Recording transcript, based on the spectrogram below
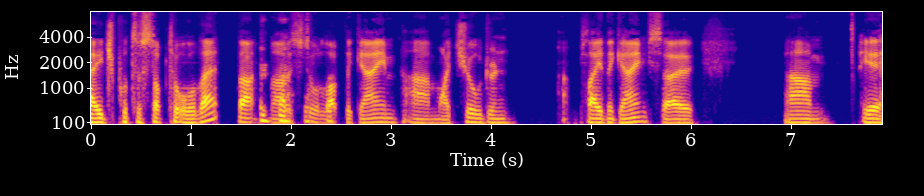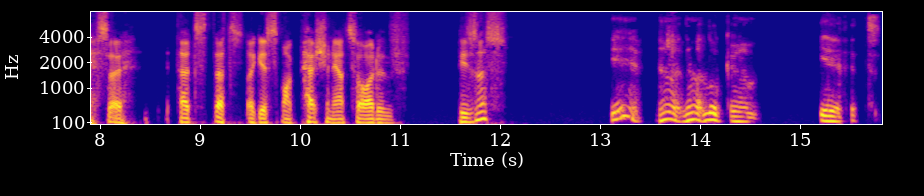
age puts a stop to all that, but I still love the game. Um, my children play the game. So, um, yeah, so that's that's I guess my passion outside of business. Yeah, no, no. Look, um, yeah, it's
